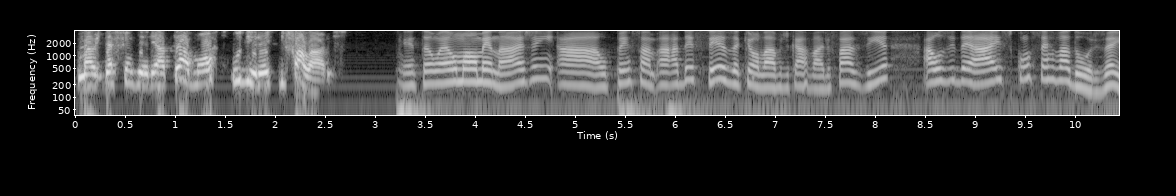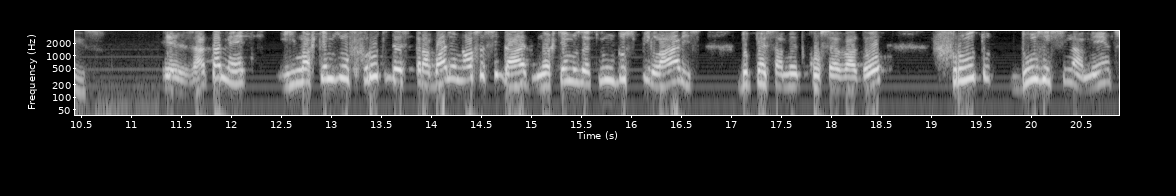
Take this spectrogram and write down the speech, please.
mas defenderei até a morte o direito de falares. Então é uma homenagem ao à defesa que Olavo de Carvalho fazia aos ideais conservadores, é isso? Exatamente. E nós temos um fruto desse trabalho em nossa cidade. Nós temos aqui um dos pilares do pensamento conservador, fruto dos ensinamentos,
